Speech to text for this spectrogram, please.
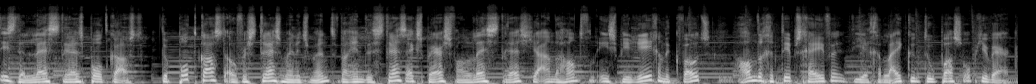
is de Less Stress Podcast. De podcast over stressmanagement, waarin de stressexperts van Less Stress je aan de hand van inspirerende quotes handige tips geven die je gelijk kunt toepassen op je werk.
